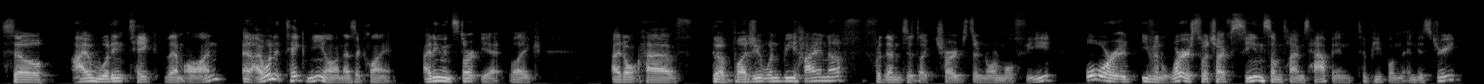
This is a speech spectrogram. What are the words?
So I wouldn't take them on and I wouldn't take me on as a client. I didn't even start yet. Like I don't have the budget wouldn't be high enough for them to like charge their normal fee or even worse, which I've seen sometimes happen to people in the industry,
